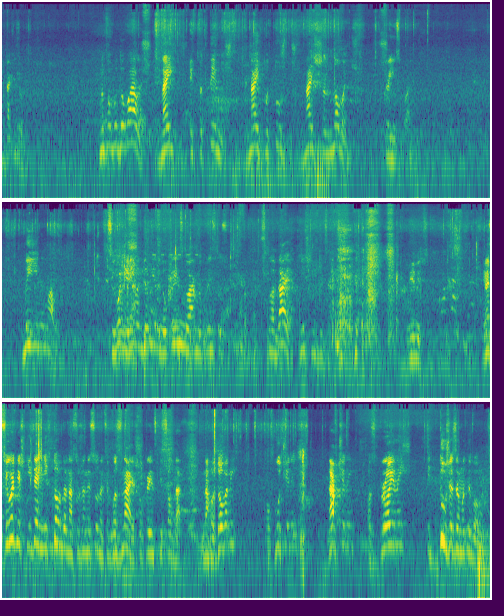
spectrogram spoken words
Ми так і зробимо. Ми побудували найефективнішу, найпотужнішу, найшанованішу українську армію. Ми її не мали. Сьогодні рівень довіри до української армії, українського суспільства складає більше ніж Уявіть. І на сьогоднішній день ніхто до нас уже не сунеться, бо знає, що український солдат нагодований, обучений, навчений, озброєний і дуже замотивований.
